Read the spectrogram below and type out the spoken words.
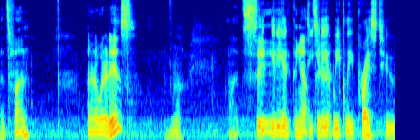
That's fun. I don't know what it is. Let's see. Idiot, Anything else the here? Idiot Weekly, price two.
